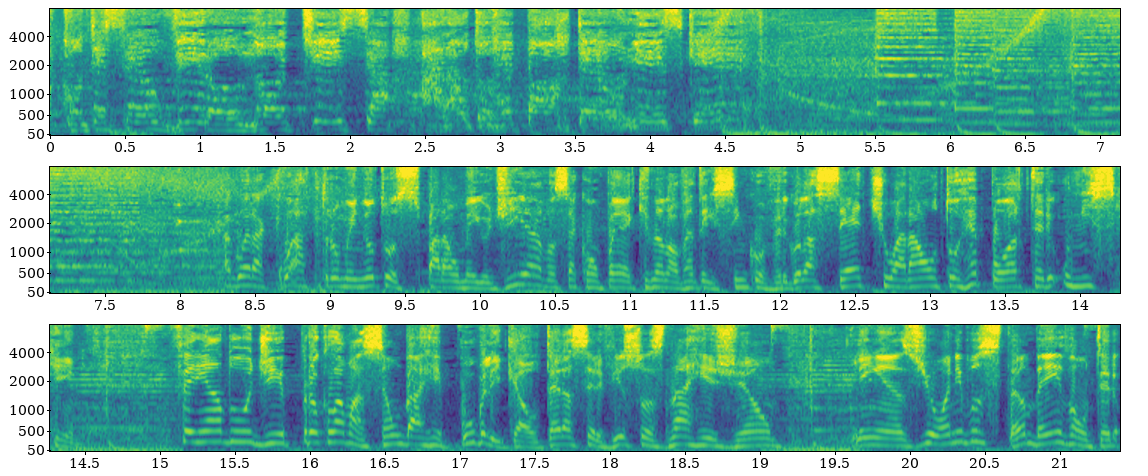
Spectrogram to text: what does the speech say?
Aconteceu, virou notícia. Arauto Repórter Uniski. Agora quatro minutos para o meio-dia. Você acompanha aqui na 95,7 o Arauto Repórter Uniski. Feriado de proclamação da República altera serviços na região. Linhas de ônibus também vão ter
